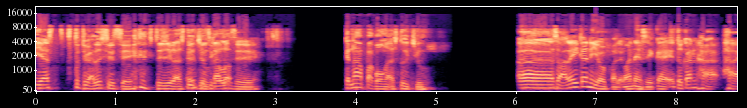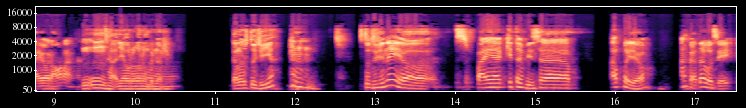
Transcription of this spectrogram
ya setuju gak setuju sih. Setuju nggak setuju? gak Kalau setuju. kenapa kok nggak setuju? Eh, soalnya kan ya balik mana sih kayak itu kan hak hak orang-orang kan. Mm-mm, haknya orang-orang benar. Eh, Kalau setujunya? Setujunya ya supaya kita bisa apa ya? Ah nggak tahu sih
